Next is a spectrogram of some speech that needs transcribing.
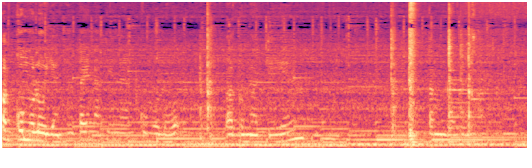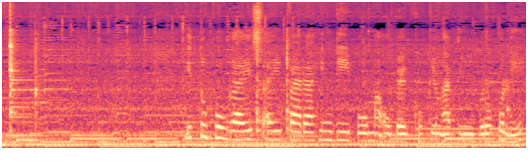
pag kumulo yan. Hintayin natin na kumulo bago natin tanggalin. Ito po guys ay para hindi po ma-overcook yung ating broccoli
